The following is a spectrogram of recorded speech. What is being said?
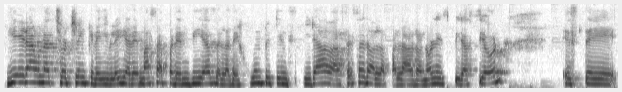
y era una chocha increíble y además aprendías de la de junto y te inspirabas, esa era la palabra, ¿no? La inspiración, este,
